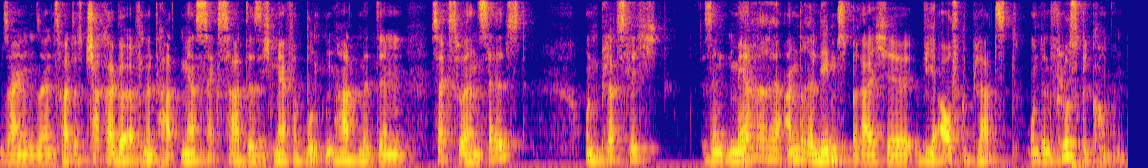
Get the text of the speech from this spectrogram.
sein, sein zweites Chakra geöffnet hat, mehr Sex hatte, sich mehr verbunden hat mit dem sexuellen Selbst und plötzlich sind mehrere andere Lebensbereiche wie aufgeplatzt und in Fluss gekommen.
